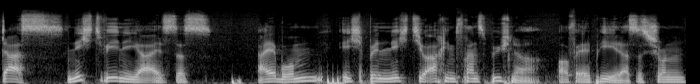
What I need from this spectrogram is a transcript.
das nicht weniger als das Album Ich bin nicht Joachim Franz Büchner auf LP. Das ist schon,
